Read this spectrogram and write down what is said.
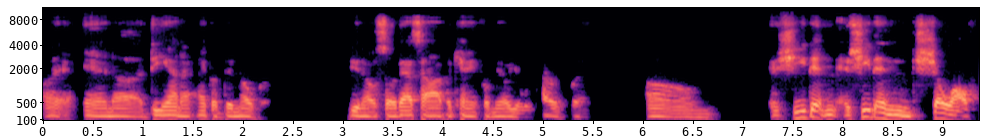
uh, and uh, Diana Ankudinova. You know, so that's how I became familiar with her. But um, she didn't she didn't show off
